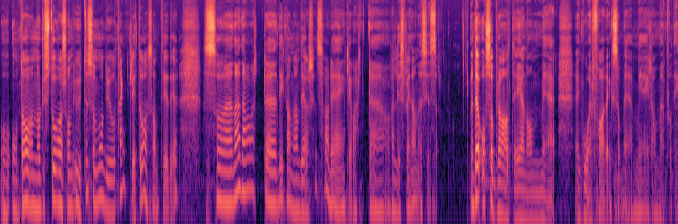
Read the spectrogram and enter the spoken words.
Og, og da når du står sånn ute, så må du jo tenke litt òg samtidig. Så eh, nei, det har vært eh, de gangene det har skjedd, så har det egentlig vært uh, veldig spennende, syns jeg. Men det er også bra at det er noen med god erfaring som er med i lag med på de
